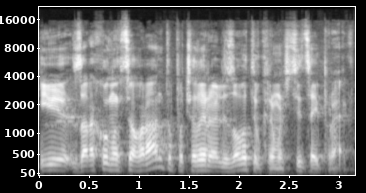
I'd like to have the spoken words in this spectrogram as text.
і за рахунок цього гранту почали реалізовувати в Кременчуці цей проект.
